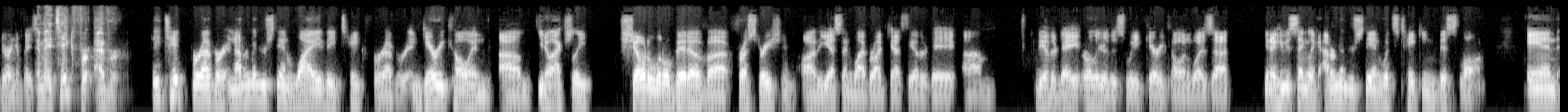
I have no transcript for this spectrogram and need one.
during a baseball And they take forever. They take forever and i don't understand why they take forever. And gary cohen um, you know actually showed a little bit of uh, frustration on the sny broadcast the other day um, the other day earlier this week. Gary cohen was uh, you know he was saying like i don't understand what's taking this long. And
